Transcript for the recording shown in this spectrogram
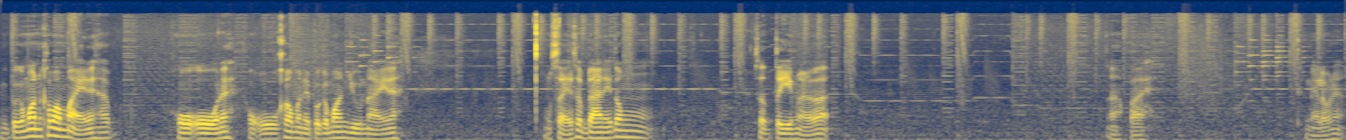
มีโปเกมอนเข้ามาใหม่นะครับโฮโอนะโฮโอเข้ามาในโปเกมอนยูไนนะสงสัยสัปดาห์นี้ต้องสตรีมหน่อยแล้วล่ะอะไป ถึงไหนแล้วเนี่ย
